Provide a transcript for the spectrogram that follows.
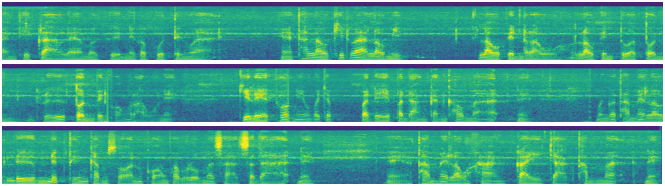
ดังที่กล่าวแล้วเมื่อคืนนี่ก็พูดถึงว่า ถ้าเราคิดว่าเรามี เราเป็นเรา เราเป็นตัวตนหรือตนเป็นของเราเนี่ยกิเลสพวกนี้มันก็จะประเดประดังกันเข้ามาเนี่ยมันก็ทำให้เราลืมนึกถึงคำสอนของพระบรมศาสดาเนี่ยทำให้เราห่างไกลจากธรรมะเนี่ย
